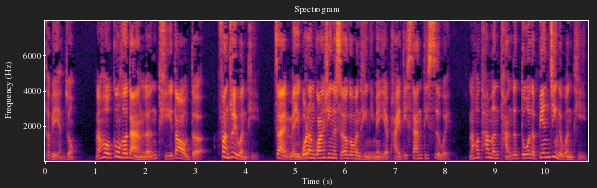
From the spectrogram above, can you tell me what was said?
特别严重。然后共和党人提到的犯罪问题，在美国人关心的十二个问题里面也排第三、第四位。然后他们谈的多的边境的问题，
